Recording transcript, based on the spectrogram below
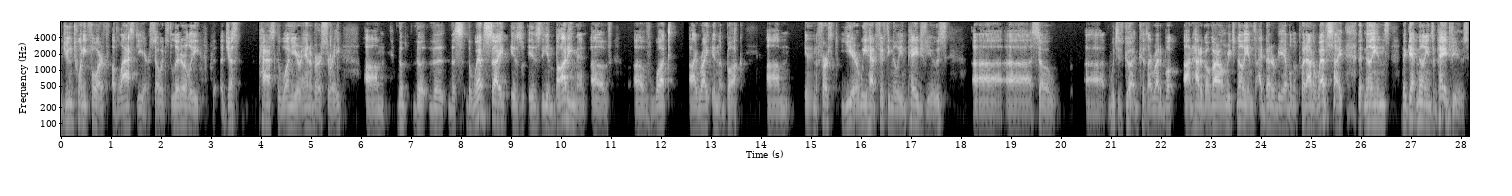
June 24th of last year, so it's literally just past the one year anniversary. Um, the, the the the the website is is the embodiment of of what I write in the book. Um, in the first year, we had 50 million page views. Uh, uh, so, uh, which is good because I write a book on how to go viral and reach millions. I better be able to put out a website that millions that get millions of page views.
